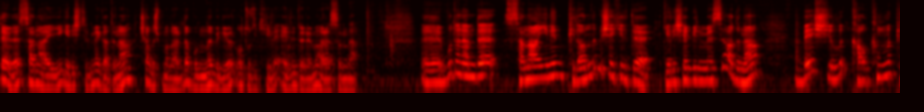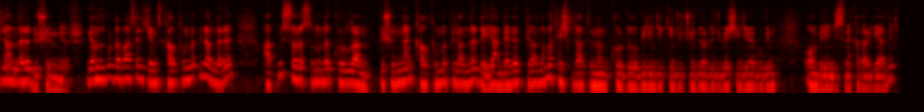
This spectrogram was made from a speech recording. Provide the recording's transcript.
devlet sanayiyi geliştirmek adına çalışmalarda bulunabiliyor 32 ile 50 dönemi arasında. E, bu dönemde sanayinin planlı bir şekilde gelişebilmesi adına 5 yıllık kalkınma planları düşünülüyor. Yalnız burada bahsedeceğimiz kalkınma planları 60 sonrasında kurulan, düşünülen kalkınma planları değil. Yani Devlet Planlama Teşkilatı'nın kurduğu 1. 2. 3. 4. 5. ve bugün 11.sine kadar geldik.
